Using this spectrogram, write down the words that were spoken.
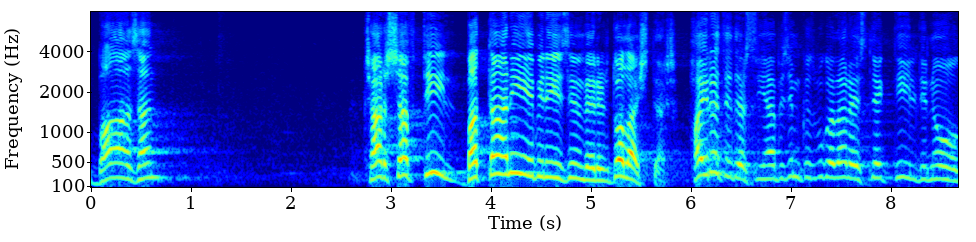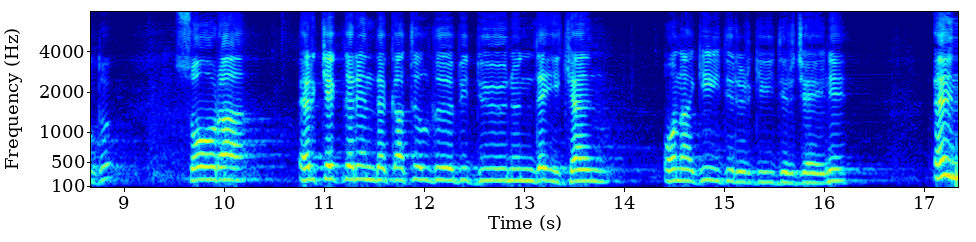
Bazen çarşaf değil, battaniye bile izin verir, dolaş der. Hayret edersin ya bizim kız bu kadar esnek değildi ne oldu? Sonra erkeklerin de katıldığı bir düğününde iken ona giydirir giydireceğini en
